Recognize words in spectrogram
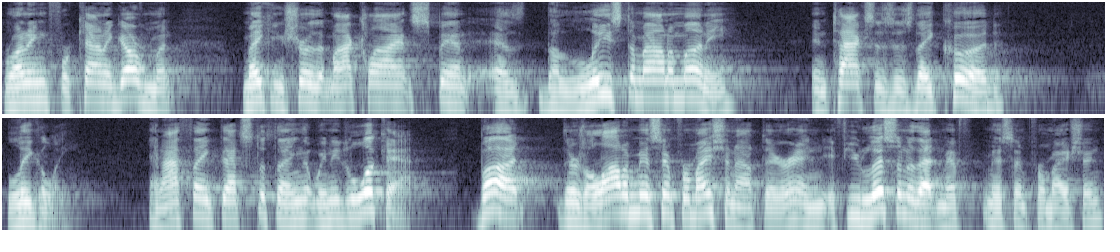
running for county government making sure that my clients spent as the least amount of money in taxes as they could legally. And I think that's the thing that we need to look at. But there's a lot of misinformation out there, and if you listen to that misinformation,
